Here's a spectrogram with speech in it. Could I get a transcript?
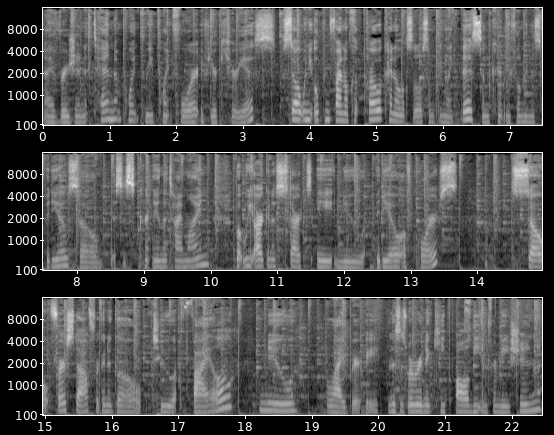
I have version 10.3.4 if you're curious. So when you open Final Cut Pro, it kind of looks a little something like this. I'm currently filming this video, so this is currently in the timeline. But we are going to start a new video, of course. So first off, we're going to go to File, New, Library. And this is where we're going to keep all the information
